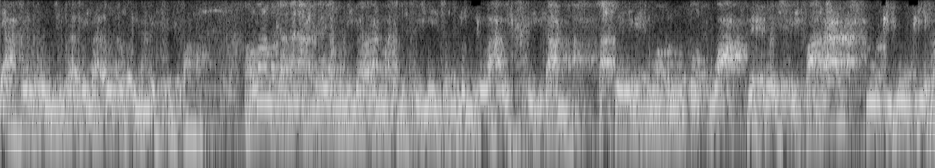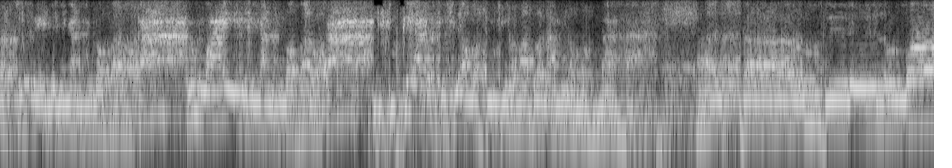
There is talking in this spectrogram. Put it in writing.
di akhir pun juga kita tutup dengan istighfar. Tolong jangan ada yang meninggalkan majlis ini sebelum doa ikhtitam. Saat ini cuma penutup wabih ke istighfaran. Mugi-mugi rezeki dengan pulau barokah. Ruwai dengan pulau barokah. Juga akan Gusti Allah di Ramadan. Amin Allahumma. أستغفر الله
